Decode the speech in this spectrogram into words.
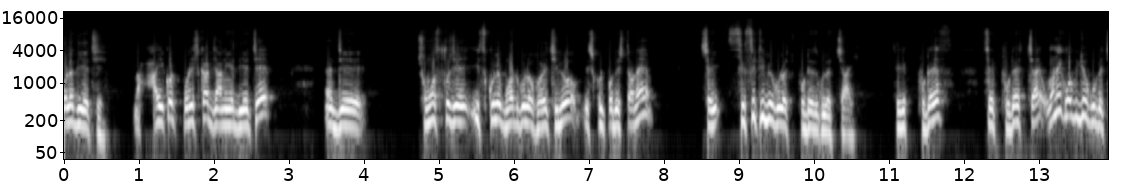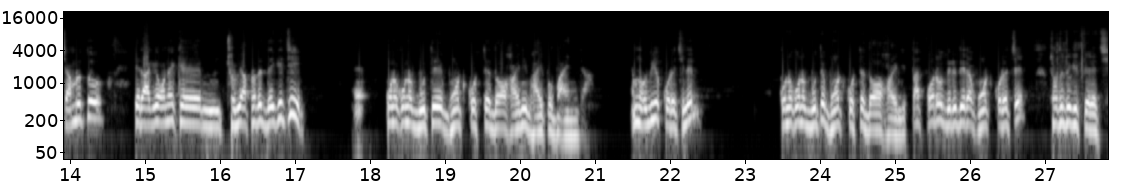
বলে দিয়েছে। হাইকোর্ট পরিষ্কার জানিয়ে দিয়েছে যে সমস্ত যে স্কুলে ভোটগুলো হয়েছিল স্কুল প্রতিষ্ঠানে, সেই সিসিটিভিগুলো ফুটেজগুলো চাই। সেই যে ফুটেজ, সেই ফুটেজ চাই। অনেক অভিযোগ উঠেছে। আমরা তো এর আগে অনেক ছবি আপনাদের দেখেছি। কোনো কোনো বুথে ভোট করতে দেওয়া হয়নি, ভাইপো বাহিনীরা। এমন অভিযোগ করেছিলেন, কোনো কোনো বুথে ভোট করতে দেওয়া হয়নি। তারপরেও বিরোধীরা ভোট করেছে যতটুকু পেরেছে।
